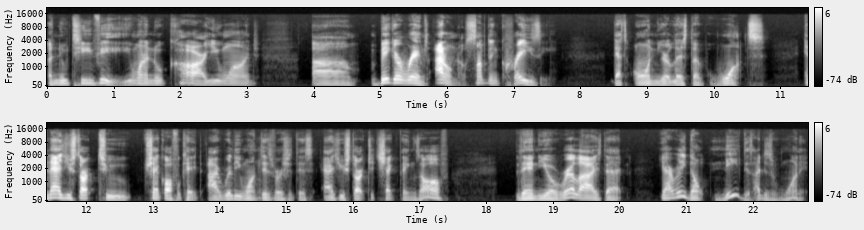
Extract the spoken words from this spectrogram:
a new TV. You want a new car. You want um bigger rims. I don't know, something crazy that's on your list of wants. And as you start to check off, okay, I really want this versus this, as you start to check things off, then you'll realize that yeah, I really don't need this. I just want it,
